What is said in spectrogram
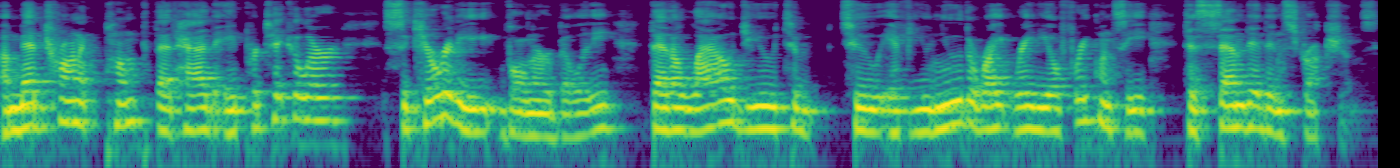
a Medtronic pump that had a particular security vulnerability that allowed you to, to, if you knew the right radio frequency, to send it instructions.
